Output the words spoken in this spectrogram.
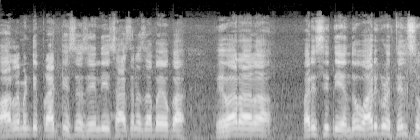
పార్లమెంటరీ ప్రాక్టీసెస్ ఏంది శాసనసభ యొక్క వ్యవహారాల పరిస్థితి ఏందో వారికి కూడా తెలుసు.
